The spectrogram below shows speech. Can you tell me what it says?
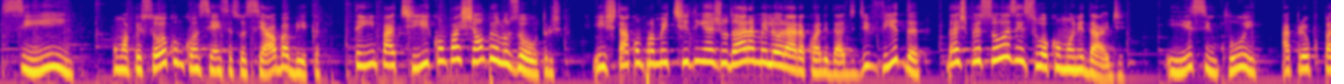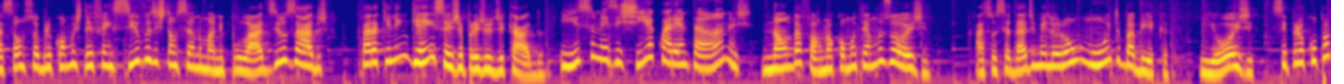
Sim, uma pessoa com consciência social, Babica, tem empatia e compaixão pelos outros e está comprometida em ajudar a melhorar a qualidade de vida das pessoas em sua comunidade. E isso inclui a preocupação sobre como os defensivos estão sendo manipulados e usados para que ninguém seja prejudicado. E isso não existia há 40 anos? Não da forma como temos hoje. A sociedade melhorou muito, Babica, e hoje se preocupa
